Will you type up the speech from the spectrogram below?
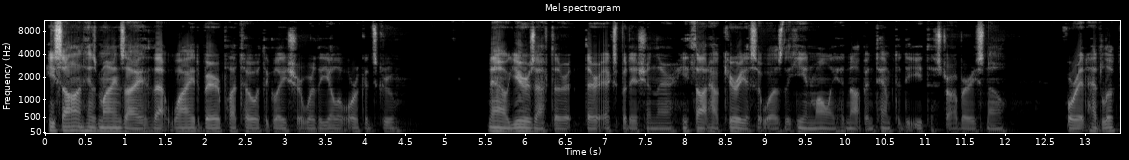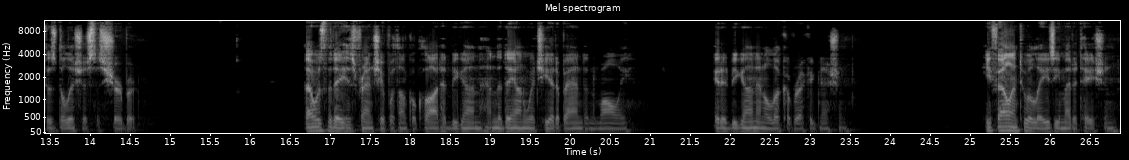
He saw in his mind's eye that wide, bare plateau at the glacier where the yellow orchids grew. Now, years after their expedition there, he thought how curious it was that he and Molly had not been tempted to eat the strawberry snow, for it had looked as delicious as sherbet. That was the day his friendship with Uncle Claude had begun, and the day on which he had abandoned Molly. It had begun in a look of recognition. He fell into a lazy meditation.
